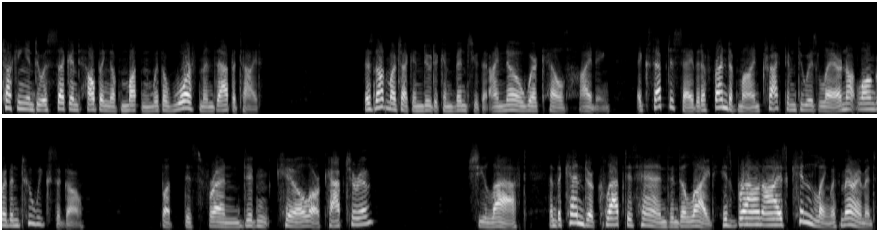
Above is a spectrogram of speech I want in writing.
tucking into a second helping of mutton with a wharfman's appetite. There's not much I can do to convince you that I know where Kell's hiding, except to say that a friend of mine tracked him to his lair not longer than two weeks ago. But this friend didn't kill or capture him? She laughed, and the Kender clapped his hands in delight, his brown eyes kindling with merriment.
